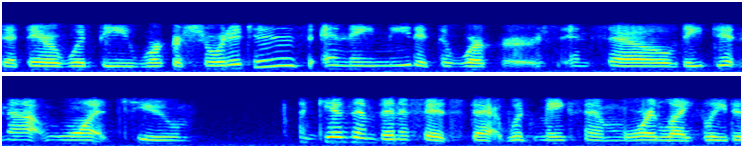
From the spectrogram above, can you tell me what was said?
that there would be worker shortages and they needed the workers. And so they did not want to give them benefits that would make them more likely to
